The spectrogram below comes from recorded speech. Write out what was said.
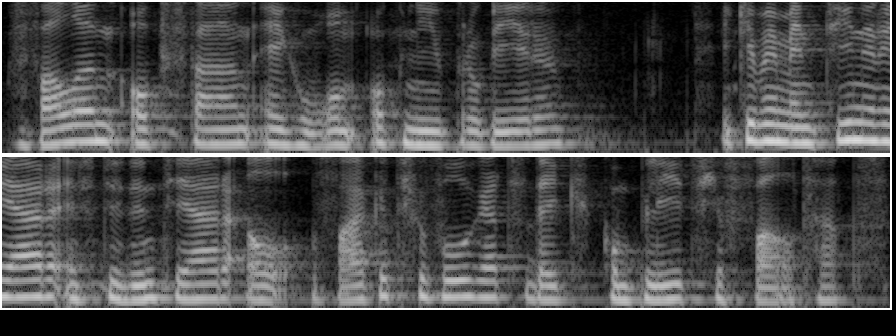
Vallen, opstaan en gewoon opnieuw proberen. Ik heb in mijn tienerjaren en studentenjaren al vaak het gevoel gehad dat ik compleet gefaald had.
